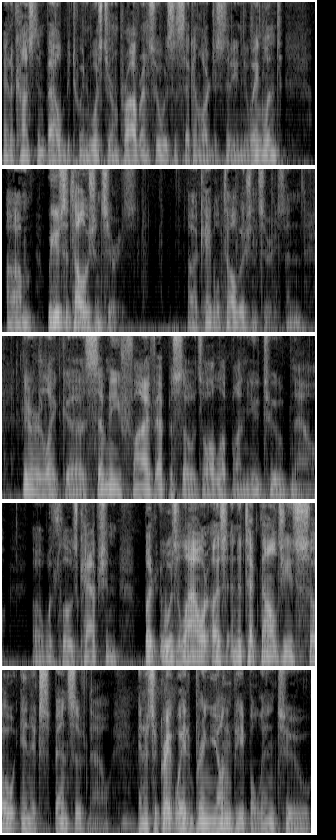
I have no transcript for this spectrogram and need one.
and a constant battle between Worcester and Providence, who was the second largest city in New England, um, we used a television series, a cable television series, and there are like uh, 75 episodes all up on YouTube now uh, with closed caption. But it was allowed us, and the technology is so inexpensive now and it's a great way to bring young people into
